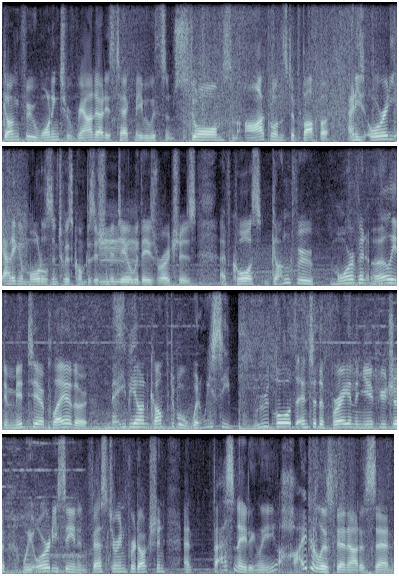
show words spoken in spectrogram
Gung Fu wanting to round out his tech maybe with some Storms, some Archons to buffer. And he's already adding Immortals into his composition Mm. to deal with these Roaches. Of course, Gung Fu, more of an early to mid-tier player though, may be uncomfortable. When we see Broodlords enter the fray in the near future, we already see an Infestor in production, and fascinatingly, a Hydralisk then out of Sen.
